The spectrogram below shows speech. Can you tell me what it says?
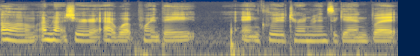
um, i'm not sure at what point they included tournaments again but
